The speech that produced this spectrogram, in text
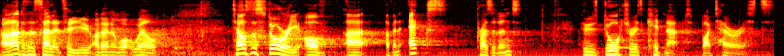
now, that doesn't sell it to you. I don't know what will. It tells the story of, uh, of an ex president whose daughter is kidnapped by terrorists.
